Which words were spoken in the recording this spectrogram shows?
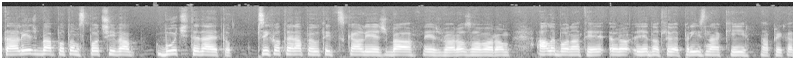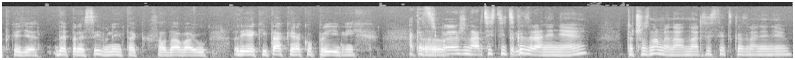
tá liečba potom spočíva, buď teda je to psychoterapeutická liečba, liečba rozhovorom, alebo na tie jednotlivé príznaky, napríklad keď je depresívny, tak sa dávajú lieky také ako pri iných. A keď si povedal, že narcistické zranenie, to čo znamená narcistické zranenie?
